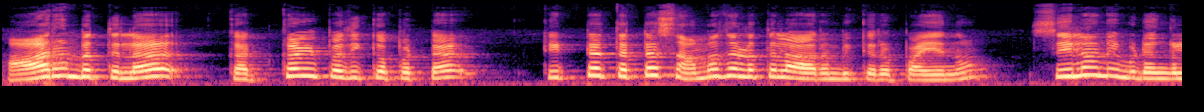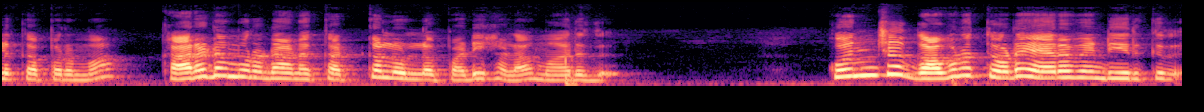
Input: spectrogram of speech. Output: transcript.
ஆரம்பத்தில் கற்கள் பதிக்கப்பட்ட கிட்டத்தட்ட சமதளத்தில் ஆரம்பிக்கிற பயணம் சில நிமிடங்களுக்கு அப்புறமா கரடுமுரடான கற்கள் உள்ள படிகளாக மாறுது. கொஞ்சம் கவனத்தோடு ஏற வேண்டி இருக்குது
